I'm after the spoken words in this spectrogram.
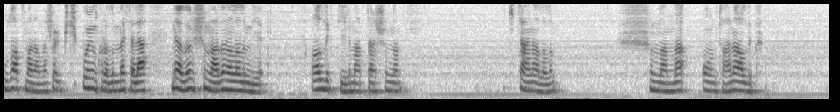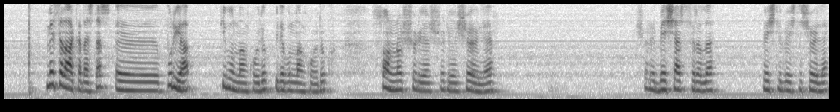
uzatmadan da şöyle küçük bir oyun kuralım. Mesela ne alalım? Şunlardan alalım diye. Aldık diyelim hatta şundan iki tane alalım. Şundan da 10 tane aldık. Mesela arkadaşlar e, buraya bir bundan koyduk bir de bundan koyduk. Sonra şuraya şuraya şöyle şöyle beşer sıralı beşli beşli şöyle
